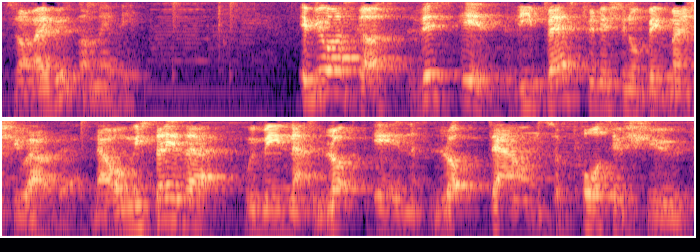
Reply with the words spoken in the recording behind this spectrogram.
It's not maybe? It's not maybe. If you ask us, this is the best traditional big man shoe out there. Now, when we say that, we mean that locked in, locked down, supportive shoe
